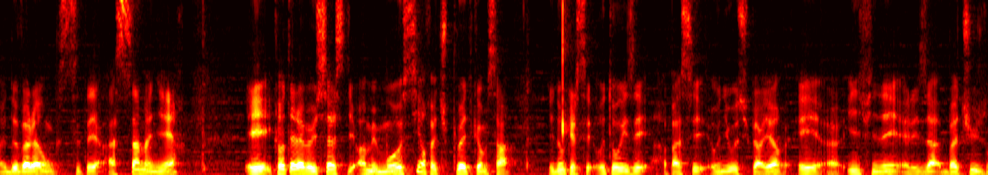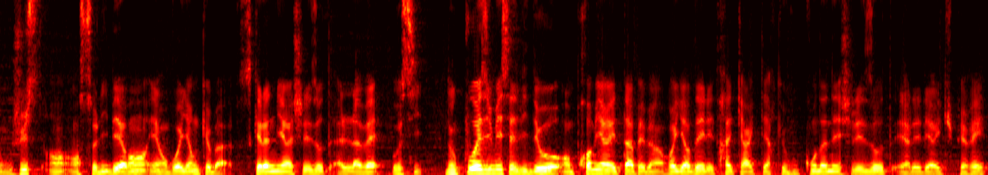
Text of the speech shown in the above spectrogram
de valeurs, donc c'est-à-dire à sa manière. Et quand elle avait eu ça, elle s'est dit « Ah mais moi aussi en fait je peux être comme ça ». Et donc, elle s'est autorisée à passer au niveau supérieur et euh, in fine, elle les a battus. Donc, juste en, se libérant et en voyant que bah, ce qu'elle admirait chez les autres, elle l'avait aussi. Donc, pour résumer cette vidéo, en première étape, eh bien, regardez les traits de caractère que vous condamnez chez les autres et allez les récupérer.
